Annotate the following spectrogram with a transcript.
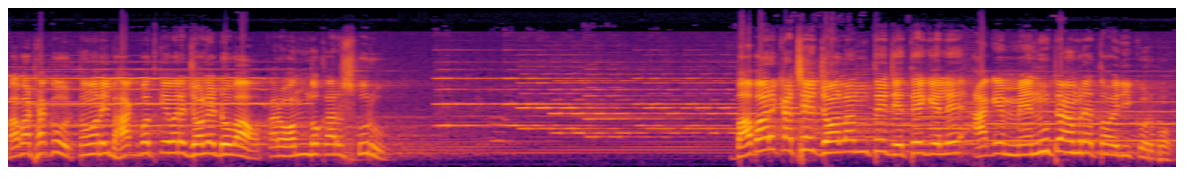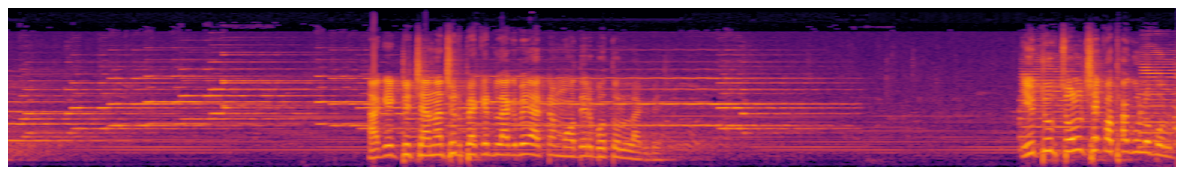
বাবা ঠাকুর, তোমার এই ভাগবতকে এবারে জলে ডোবাও, কারণ অন্ধকার শুরু। বাবার কাছে জল আনতে যেতে গেলে আগে মেনুটা আমরা তৈরি করব। আগে একটু চানাচুর প্যাকেট লাগবে, একটা মদের বোতল লাগবে। ইউটিউব চলছে কথাগুলো বলব।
